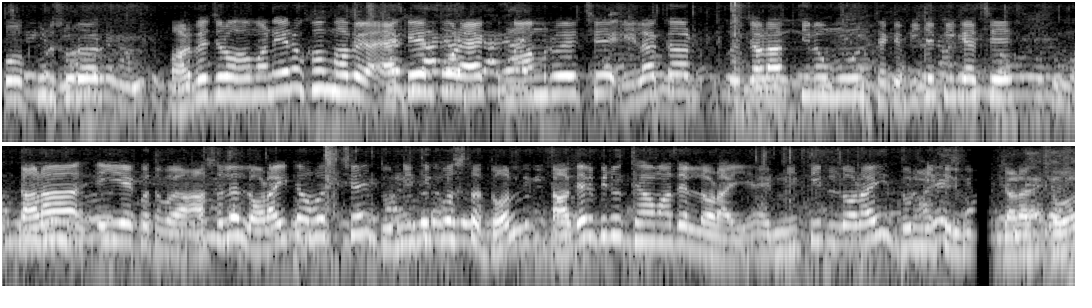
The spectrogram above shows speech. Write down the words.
পুরসুরার পারভেজ রহমান। এরকমভাবে একের পর এক নাম রয়েছে। এলাকার যারা তৃণমূল থেকে বিজেপি গেছে, তারা এই এ করতে পারে। আসলে লড়াইটা হচ্ছে দুর্নীতিগ্রস্ত দল। তাদের বিরুদ্ধে আমাদের লড়াই। নীতির লড়াই, দুর্নীতির যারা চোর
